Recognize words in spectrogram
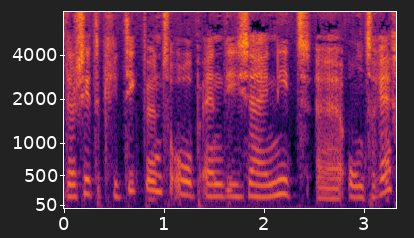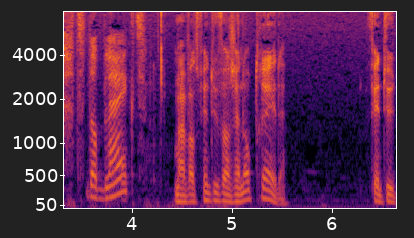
er zitten kritiekpunten op en die zijn niet uh, onterecht, dat blijkt. Maar wat vindt u van zijn optreden? Vindt u,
